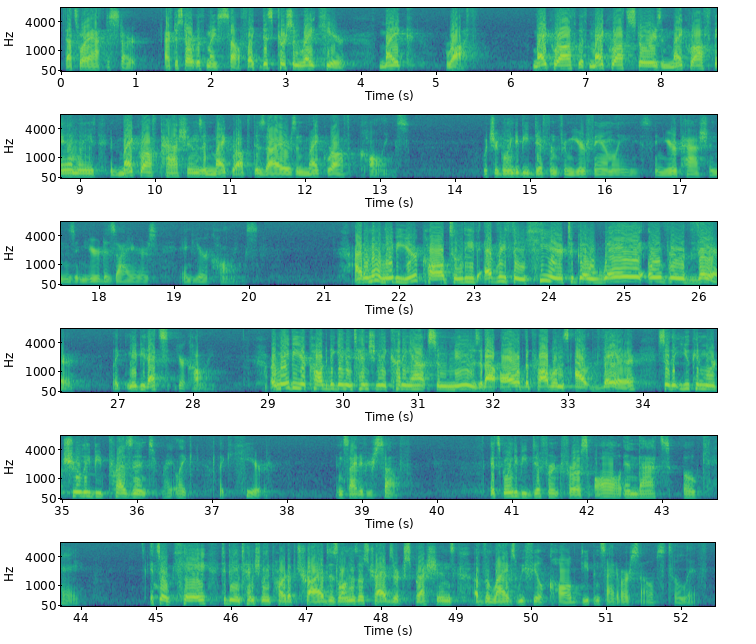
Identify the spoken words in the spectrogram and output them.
That's where I have to start. I have to start with myself. Like this person right here, Mike Roth. Mike Roth with Mike Roth stories and Mike Roth families and Mike Roth passions and Mike Roth desires and Mike Roth callings which are going to be different from your families and your passions and your desires and your callings. I don't know, maybe you're called to leave everything here to go way over there. Like maybe that's your calling. Or maybe you're called to begin intentionally cutting out some news about all of the problems out there so that you can more truly be present, right? Like, like here, inside of yourself. It's going to be different for us all, and that's okay. It's okay to be intentionally part of tribes as long as those tribes are expressions of the lives we feel called deep inside of ourselves to live.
